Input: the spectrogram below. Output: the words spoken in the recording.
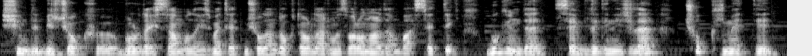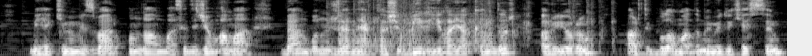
Şimdi birçok e, burada İstanbul'a hizmet etmiş olan doktorlarımız var. Onlardan bahsettik. Bugün de sevgili dinleyiciler çok kıymetli bir hekimimiz var. Ondan bahsedeceğim ama ben bunun üzerine yaklaşık bir yıla yakındır arıyorum. Artık bulamadım, ümidi kestim.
